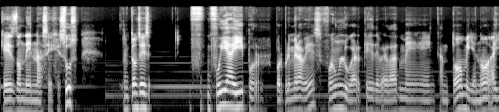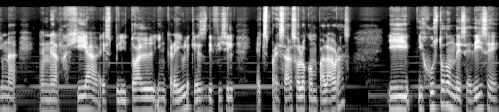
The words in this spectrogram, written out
que es donde nace Jesús. Entonces, fui ahí por, por primera vez, fue un lugar que de verdad me encantó, me llenó, hay una energía espiritual increíble que es difícil expresar solo con palabras. Y, y, justo donde se dice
